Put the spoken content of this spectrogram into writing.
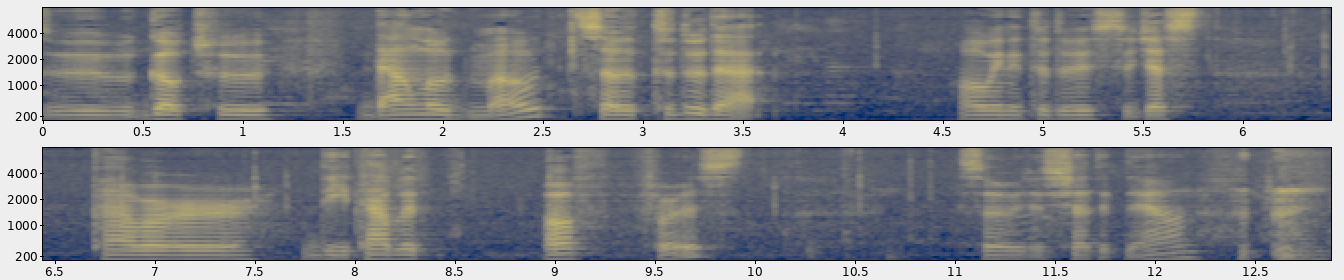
to go to download mode. So to do that all we need to do is to just power the tablet off first. So we just shut it down.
